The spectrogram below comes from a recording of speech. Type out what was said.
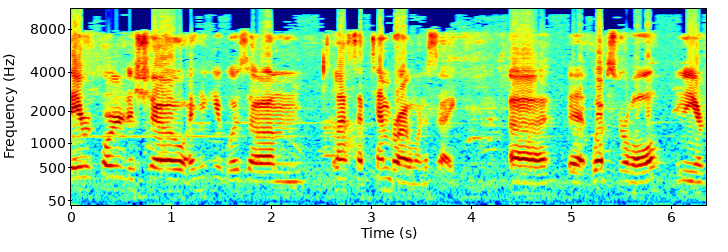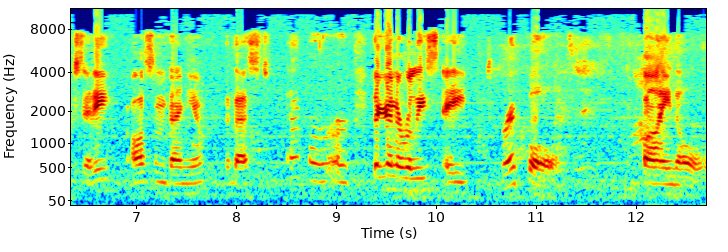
They recorded a show, I think it was um, last September, I want to say, uh, at Webster Hall in New York City. Awesome venue, the best ever. They're going to release a triple vinyl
